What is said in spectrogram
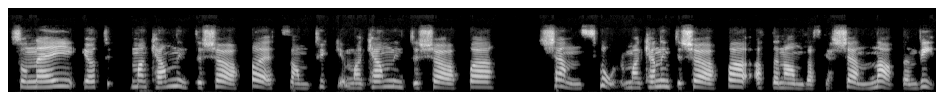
Så nej, jag, man kan inte köpa ett samtycke. Man kan inte köpa känslor. Man kan inte köpa att den andra ska känna att den vill.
